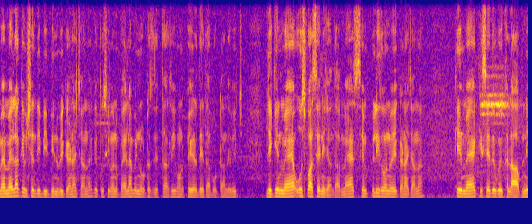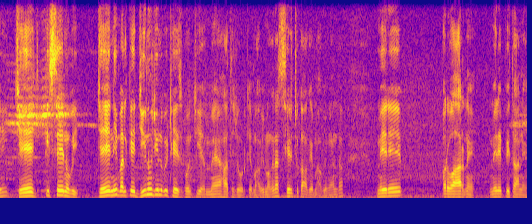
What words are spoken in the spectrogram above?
ਮੈਂ ਮਹਿਲਾ ਕਮਿਸ਼ਨ ਦੀ ਬੀਬੀ ਨੂੰ ਵੀ ਕਹਿਣਾ ਚਾਹੁੰਦਾ ਕਿ ਤੁਸੀਂ ਮੈਨੂੰ ਪਹਿਲਾਂ ਵੀ ਨੋਟਿਸ ਦਿੱਤਾ ਸੀ, ਹੁਣ ਫੇਰ ਦੇਤਾ ਵੋਟਾਂ ਦੇ ਵਿੱਚ। ਲੇਕਿਨ ਮੈਂ ਉਸ ਪਾਸੇ ਨਹੀਂ ਜਾਂਦਾ। ਮੈਂ ਸਿੰਪਲੀ ਤੁਹਾਨੂੰ ਇਹ ਕਹਿਣਾ ਚਾਹੁੰਦਾ ਕਿ ਮੈਂ ਕਿਸੇ ਦੇ ਕੋਈ ਖਿਲਾਫ ਨਹੀਂ, ਜੇ ਕਿਸੇ ਨੂੰ ਵੀ ਜੇ ਨਹੀਂ, ਬਲਕਿ ਜਿਹਨੂੰ ਜਿਹਨੂੰ ਵੀ ਠੇਸ ਪਹੁੰਚੀ ਹੈ, ਮੈਂ ਹੱਥ ਜੋੜ ਕੇ ਮਾਫੀ ਮੰਗਦਾ, ਸਿਰ ਝੁਕਾ ਕੇ ਮਾਫੀ ਮੰਗਦਾ। ਮੇਰੇ ਪਰਿਵਾਰ ਨੇ, ਮੇਰੇ ਪਿਤਾ ਨੇ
